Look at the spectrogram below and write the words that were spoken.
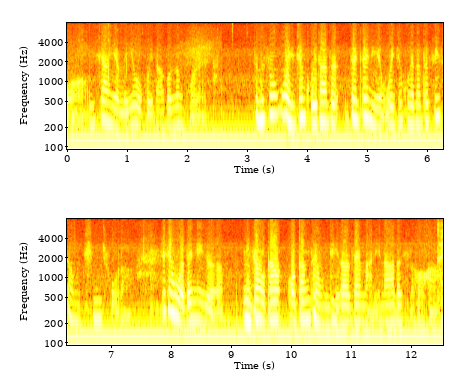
我，一向也没有回答过任何人。怎么说？我已经回答的在这里，我已经回答的非常的清楚了。就像我在那个，你知道我刚我刚才我们提到在马尼拉的时候哈，对，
